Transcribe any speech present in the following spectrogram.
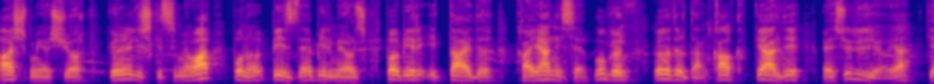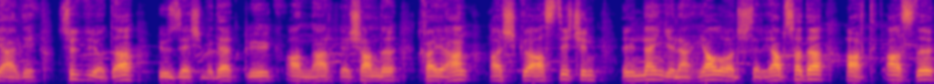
aşk mı yaşıyor? Gönül ilişkisi mi var? Bunu biz de bilmiyoruz. Bu bir iddiaydı. Kayhan ise bugün Iğdır'dan kalkıp geldi ve stüdyoya geldi. Stüdyoda yüzleşmede büyük anlar yaşandı. Kayahan aşkı Aslı için elinden gelen yalvarışları yapsa da artık Aslı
